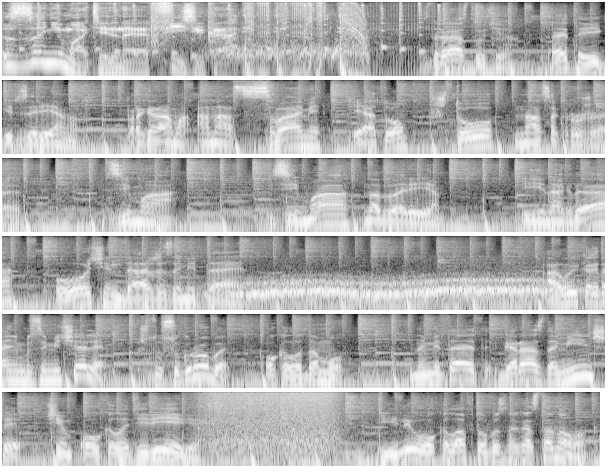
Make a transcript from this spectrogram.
Занимательная физика. Здравствуйте, это Игорь Зырянов. Программа о нас с вами и о том, что нас окружает. Зима. Зима на дворе. И иногда очень даже заметает. А вы когда-нибудь замечали, что сугробы около домов наметает гораздо меньше, чем около деревьев? Или около автобусных остановок?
